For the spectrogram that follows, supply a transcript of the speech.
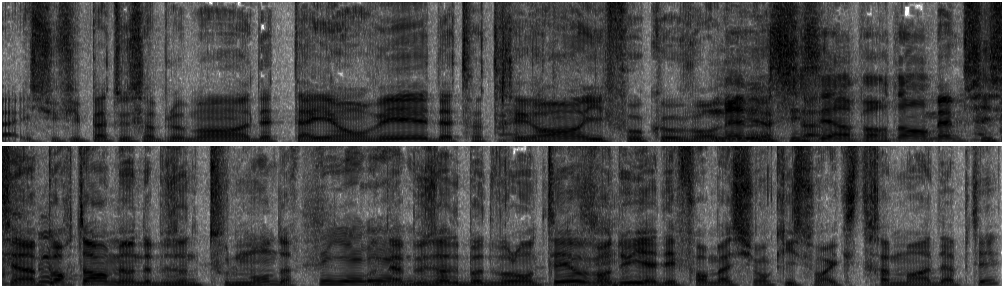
bah, il suffit pas tout simplement d'être taillé en V, d'être très grand. Il faut qu'aujourd'hui. Même si ça- c'est important. Même si c'est important, mais on a besoin de tout le monde. On a besoin de bonne volonté. Aujourd'hui, il y a des formations qui sont extrêmement adaptées,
